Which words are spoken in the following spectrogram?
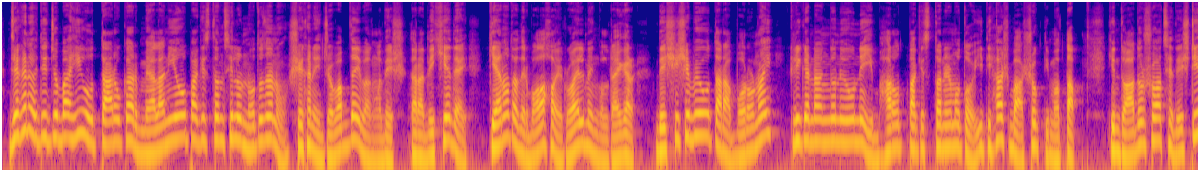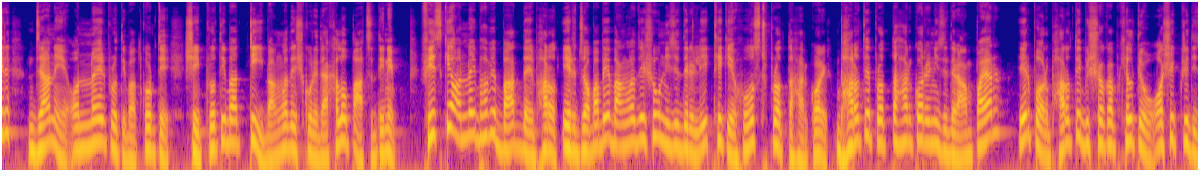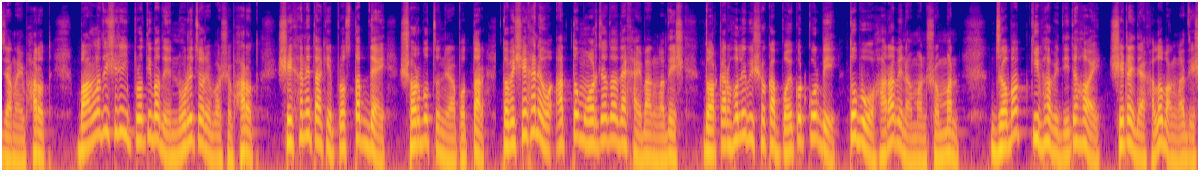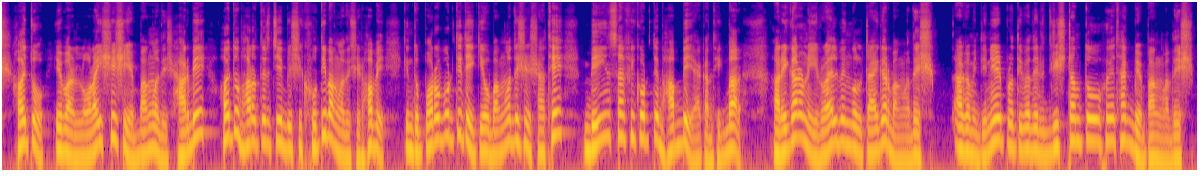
যেখানে ঐতিহ্যবাহী ও তারকার মেলা নিয়েও পাকিস্তান ছিল নতজানো সেখানেই জবাব দেয় বাংলাদেশ। তারা দেখিয়ে দেয় কেন তাদের বলা হয় রয়্যাল বেঙ্গল টাইগার? দেশ হিসেবেও তারা বড় নয় ক্রিকেট আঙ্গনেও নেই, ভারত, পাকিস্তানের মতো ইতিহাস বা শক্তিমত্তা। কিন্তু আদর্শ আছে দেশটির, জানে অন্যায়ের প্রতিবাদ করতে। সেই প্রতিবাদটি বাংলাদেশ করে দেখাল পাঁচ দিনে। ফিজকে অন্যায়ভাবে বাদ দেয় ভারত। এর জবাবে বাংলাদেশও নিজেদের লিগ থেকে হোস্ট প্রত্যাহার করে। ভারতে প্রত্যাহার করে নিজেদের আম্পায়ার এরপর ভারতে বিশ্বকাপ খেলতেও অস্বীকৃতি জানায় ভারত। বাংলাদেশের এই প্রতিবাদে নড়ে চড়ে বসে ভারত। সেখানে তাকে প্রস্তাব দেয় সর্বোচ্চ নিরাপত্তার। তবে সেখানেও আত্মমর্যাদা দেখায় বাংলাদেশ। দরকার হলে বিশ্বকাপ বয়কট করবে, তবুও হারাবে না মান সম্মান জবাব কীভাবে দিতে হয়, সেটাই দেখাল বাংলাদেশ। হয়তো এবার লড়াই শেষে বাংলাদেশ হারবে, হয়তো ভারতের চেয়ে বেশি ক্ষতি বাংলাদেশের হবে। কিন্তু পরবর্তীতে কেউ বাংলাদেশের সাথে বেইনসাফি করতে ভাববে একাধিকবার। আর এ কারণেই রয়্যাল বেঙ্গল টাইগার বাংলাদেশ। আগামী দিনের প্রতিবাদের দৃষ্টান্ত হয়ে থাকবে বাংলাদেশ।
